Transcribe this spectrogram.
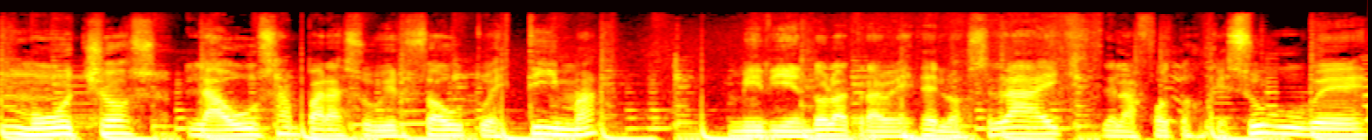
muchos la usan para subir su autoestima, midiéndolo a través de los likes, de las fotos que sube,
